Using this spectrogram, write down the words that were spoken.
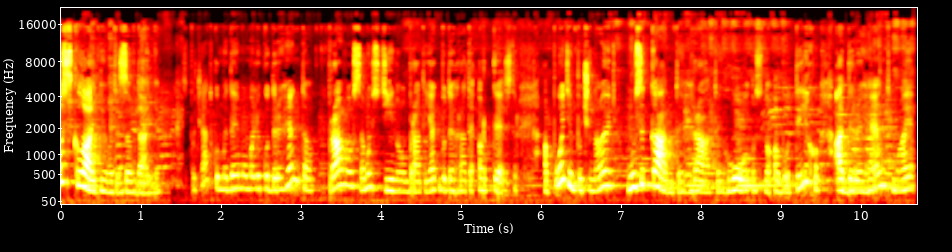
поскладнювати завдання. Спочатку ми даємо малюку диригента право самостійно обрати, як буде грати оркестр, а потім починають музиканти грати голосно або тихо, а диригент має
